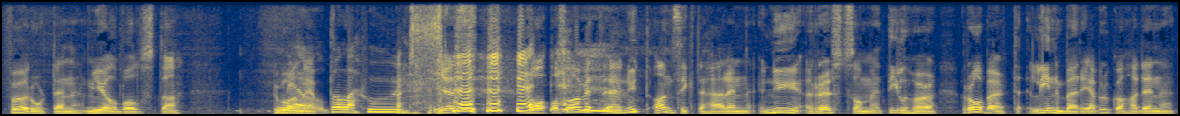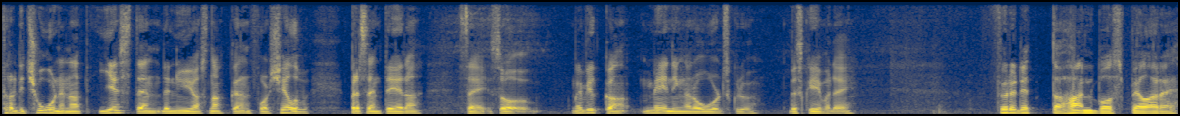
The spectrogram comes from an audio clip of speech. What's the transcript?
förorten Mjölbolsta. Mjöldola Hoods. yes. och, och, så har vi ett äh, nytt ansikte här, en ny röst som tillhör Robert Lindberg. Jag brukar ha den traditionen att gästen, den nya snackaren, får själv presentera sig. Så med vilka meningar och ord skulle du beskriva dig? Före detta handbollsspelare,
